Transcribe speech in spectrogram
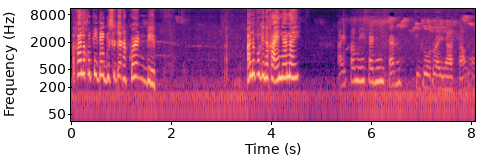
Akala ko po ba gusto niya ng corned beef? Ano po kinakain niya, Nay? Ay, paminsan-minsan, siguro ay nasawa.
